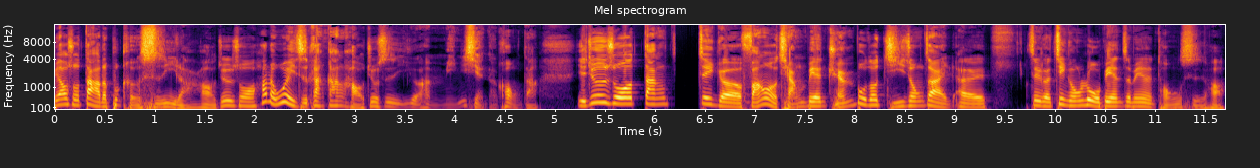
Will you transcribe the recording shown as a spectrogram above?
不要说大的不可思议啦，哈，就是说他的位置刚刚好，就是一个很明显的空档。也就是说，当这个防守墙边全部都集中在呃这个进攻落边这边的同时，哈，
